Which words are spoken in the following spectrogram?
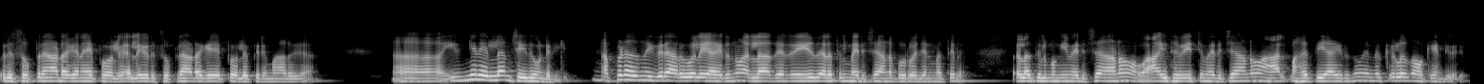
ഒരു സ്വപ്നാടകനെ പോലെ അല്ലെങ്കിൽ ഒരു സ്വപ്നാടകയെ പോലെ പെരുമാറുക. ഇങ്ങനെയെല്ലാം ചെയ്തുകൊണ്ടിരിക്കും. അപ്പോഴതൊന്നും ഇവർ അറിവുലയായിരുന്നു അല്ലാതെ ഏത് തരത്തിൽ മരിച്ചാണ് പൂർവജന്മത്തിൽ? വെള്ളത്തിൽ മുങ്ങി മരിച്ചതാണോ ആയുധവേറ്റ് മരിച്ചതാണോ ആത്മഹത്യയായിരുന്നു എന്നൊക്കെയുള്ളത് നോക്കേണ്ടി വരും.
